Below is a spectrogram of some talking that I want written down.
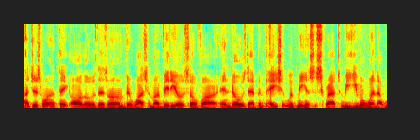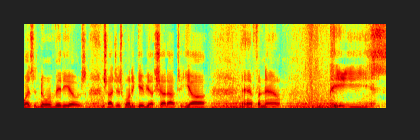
I just want to thank all those that's um, been watching my videos so far and those that have been patient with me and subscribed to me even when I wasn't doing videos. So I just want to give you a shout out to y'all. And for now, peace.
